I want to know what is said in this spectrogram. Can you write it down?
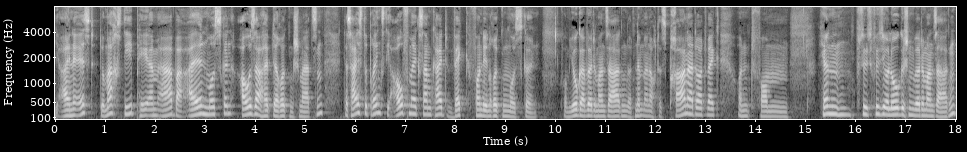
Die eine ist, du machst die PMR bei allen Muskeln außerhalb der Rückenschmerzen. Das heißt, du bringst die Aufmerksamkeit weg von den Rückenmuskeln. Vom Yoga würde man sagen, dort nimmt man auch das Prana dort weg und vom Hirnphysiologischen würde man sagen,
